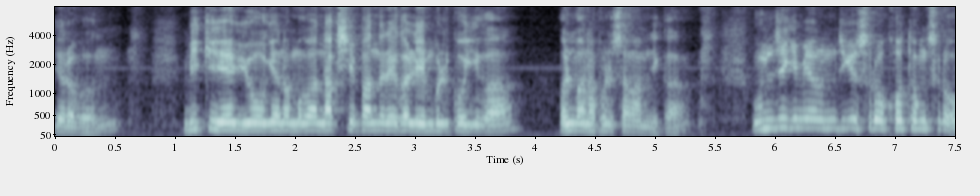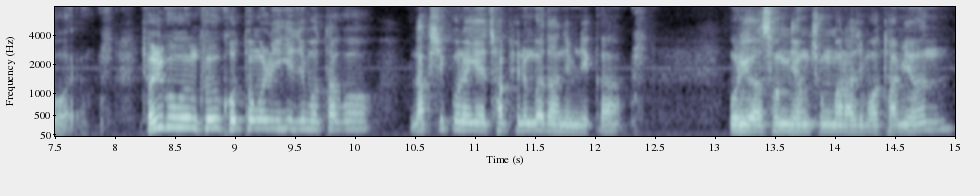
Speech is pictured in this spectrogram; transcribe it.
여러분, 미끼의 유혹에 넘어가 낚시 바늘에 걸린 물고기가 얼마나 불쌍합니까? 움직이면 움직일수록 고통스러워요. 결국은 그 고통을 이기지 못하고 낚시꾼에게 잡히는 것 아닙니까? 우리가 성령 충만하지 못하면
